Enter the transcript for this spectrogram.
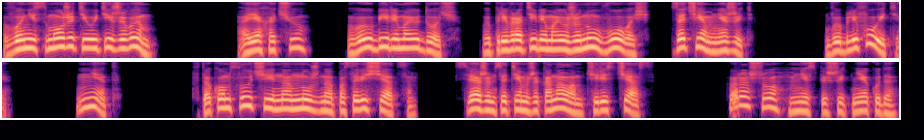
Вы не сможете уйти живым. А я хочу. Вы убили мою дочь. Вы превратили мою жену в овощ. Зачем мне жить? Вы блефуете? Нет. В таком случае нам нужно посовещаться. Свяжемся тем же каналом через час. Хорошо, мне спешить некуда.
